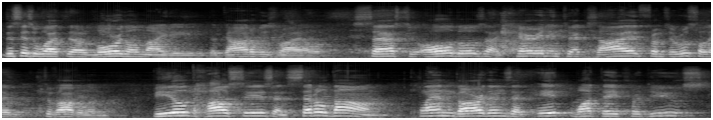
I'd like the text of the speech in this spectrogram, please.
This is what the Lord Almighty, the God of Israel, says to all those I carried into exile from Jerusalem to Babylon Build houses and settle down, plant gardens and eat what they produce.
